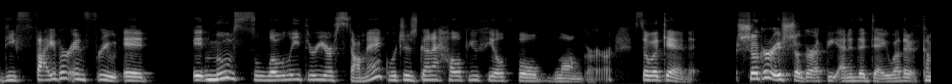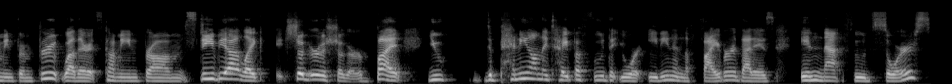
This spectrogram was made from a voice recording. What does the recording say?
the fiber in fruit, it it moves slowly through your stomach, which is going to help you feel full longer. So again, sugar is sugar at the end of the day, whether it's coming from fruit, whether it's coming from stevia, like sugar is sugar. But you, depending on the type of food that you are eating and the fiber that is in that food source,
